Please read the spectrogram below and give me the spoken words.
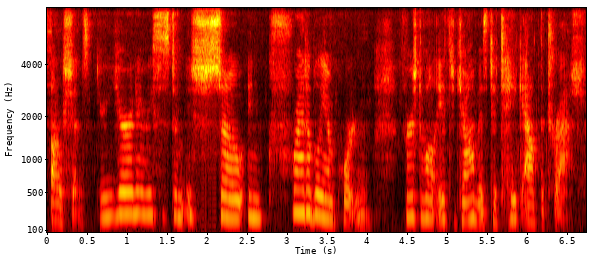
functions. Your urinary system is so incredibly important. First of all, its job is to take out the trash.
